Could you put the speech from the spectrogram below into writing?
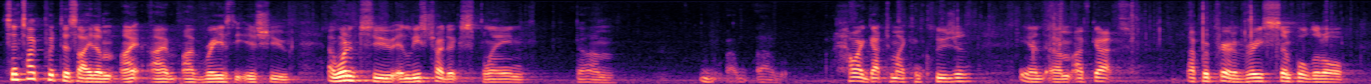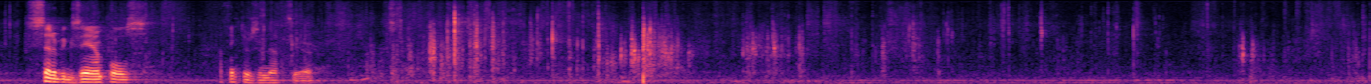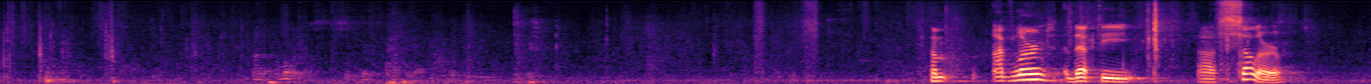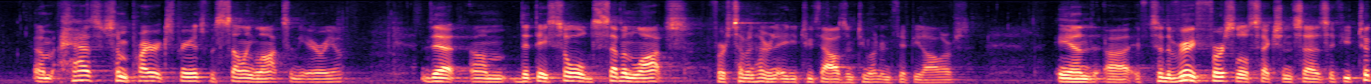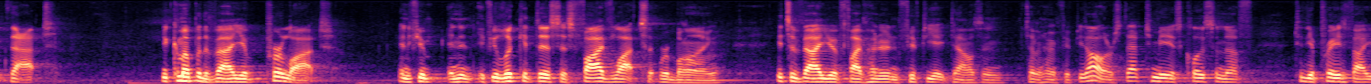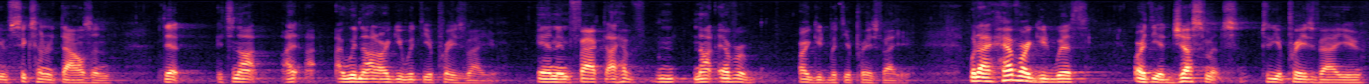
Since I put this item, I, I've raised the issue, I wanted to at least try to explain um, uh, how I got to my conclusion. And um, I've got, I prepared a very simple little set of examples. I think there's enough there. Um, I've learned that the uh, seller um, has some prior experience with selling lots in the area, that, um, that they sold seven lots for $782,250. And uh, if- so the very first little section says, if you took that, you come up with a value per lot, and if you, and if you look at this as five lots that we're buying, it's a value of $558,750. That, to me, is close enough to the appraised value of 600,000 that it's not, I, I- would not argue with the appraised value. And in fact, I have not ever argued with the appraised value. What I have argued with are the adjustments to the appraised value.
